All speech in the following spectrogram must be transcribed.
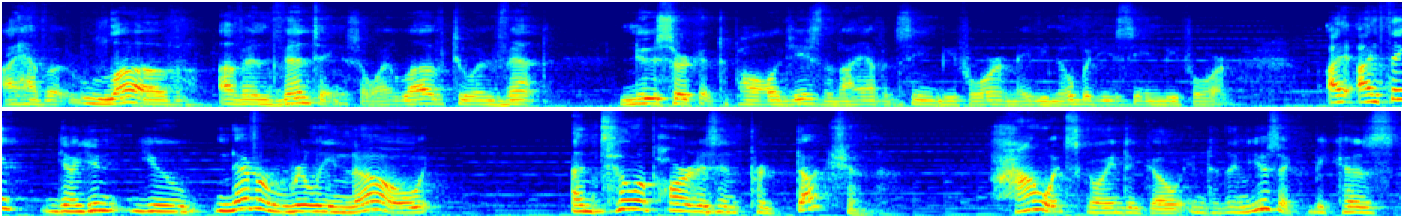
I have a love of inventing, so I love to invent new circuit topologies that I haven't seen before and maybe nobody's seen before. I, I think you know you you never really know until a part is in production how it's going to go into the music because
